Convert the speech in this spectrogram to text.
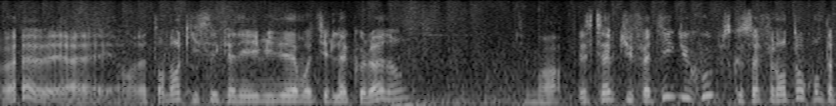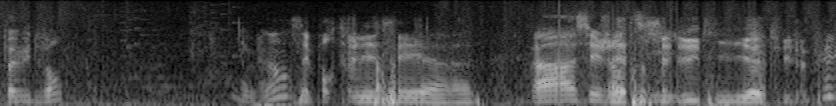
Ouais, mais, euh, en attendant, qui c'est qui a éliminé la moitié de la colonne hein C'est moi. Mais Seb, tu fatigues du coup Parce que ça fait longtemps qu'on t'a pas vu devant. Mais non, c'est pour te laisser euh, Ah, c'est être gentil. celui qui euh, tue le plus.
